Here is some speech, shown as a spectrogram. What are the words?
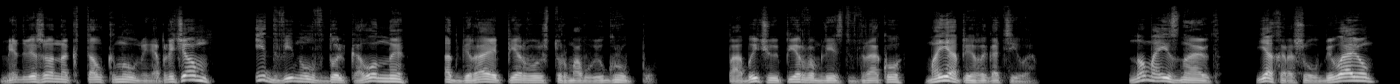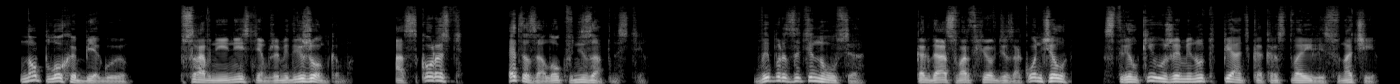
Медвежонок толкнул меня плечом и двинул вдоль колонны, отбирая первую штурмовую группу. По обычаю первым лезть в драку — моя прерогатива. Но мои знают, я хорошо убиваю, но плохо бегаю, в сравнении с тем же медвежонком, а скорость — это залог внезапности. Выбор затянулся. Когда Свардхевди закончил, стрелки уже минут пять как растворились в ночи.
